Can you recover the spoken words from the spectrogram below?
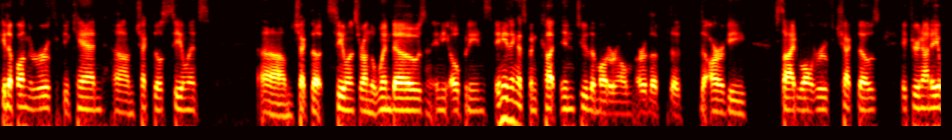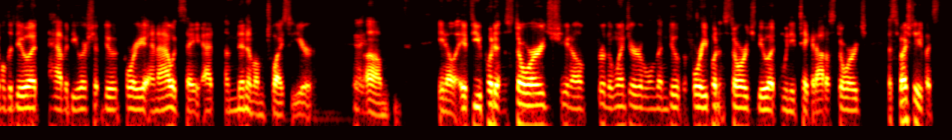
Get up on the roof if you can. Um, check those sealants. Um, check the sealants around the windows and any openings anything that's been cut into the motorhome or the the, the rv sidewall roof check those. If you're not able to do it have a dealership do it for you and i would say at a minimum twice a year. Okay. um, you know if you put it in storage you know for the winter well then do it before you put it in storage do it when you take it out of storage especially if it's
